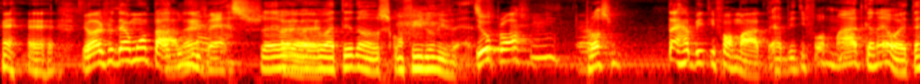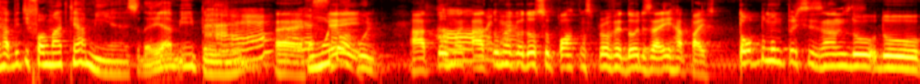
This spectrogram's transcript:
Eu ajudei a é montar, do né? universo. É, Vai bater nos confins do universo. E o próximo, Próximo, Terrabit Informática. Terrabit Informática, né? Olha, Terrabit Informática é a minha. Essa daí é a minha empresa. Ah, é? É, com muito. Ei, orgulho. A turma, a turma que eu dou suporte nos provedores aí, rapaz, todo mundo precisando do. do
